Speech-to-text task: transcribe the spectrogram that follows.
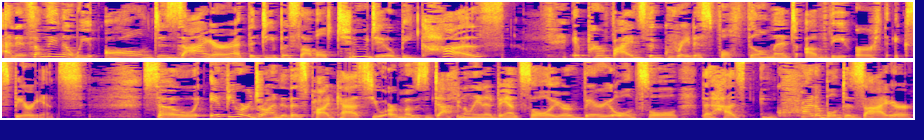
And it's something that we all desire at the deepest level to do because it provides the greatest fulfillment of the earth experience. So if you are drawn to this podcast, you are most definitely an advanced soul. You're a very old soul that has incredible desire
